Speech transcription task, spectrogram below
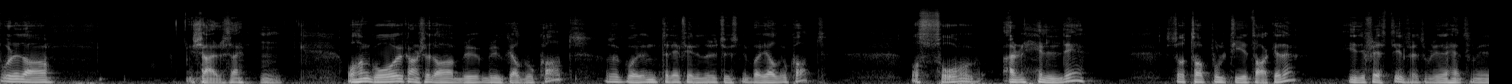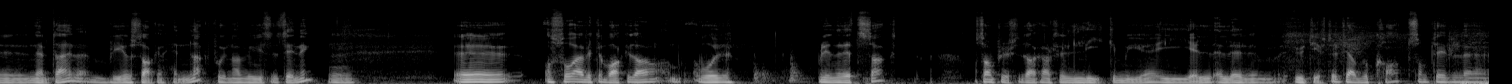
hvor det da skjærer seg. Og han går kanskje da bruker advokat, og så går det 300 000-400 000 bare i advokat. Og så er du heldig, så tar politiet tak i det. I de fleste tilfeller så blir det helt som vi nevnte her, blir jo saken henlagt pga. bevisets stilling. Eh, og så er vi tilbake da hvor det blir en rettssak. Og så har han plutselig da kanskje like mye i gjeld eller utgifter til advokat som til, eh,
